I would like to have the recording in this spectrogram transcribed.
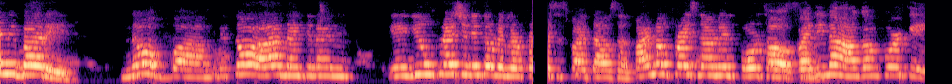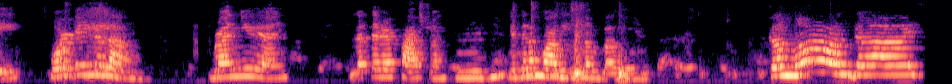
anybody. No, um, ito ah, 99, yung, yung presyo nito, regular price is 5,000. Final price namin, 4,000. Oh, pwede na. Hanggang 4K. 4K na lang. Brand new yan. Lateral fashion. Mhm. Ganda ng quality ng bag niya. Come on, guys!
